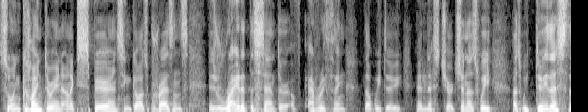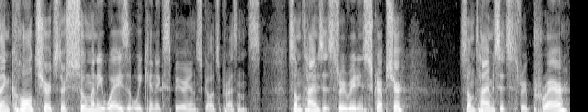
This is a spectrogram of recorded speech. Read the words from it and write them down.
So, encountering and experiencing God's presence is right at the center of everything that we do in this church. And as we, as we do this thing called church, there's so many ways that we can experience God's presence. Sometimes it's through reading scripture, sometimes it's through prayer,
